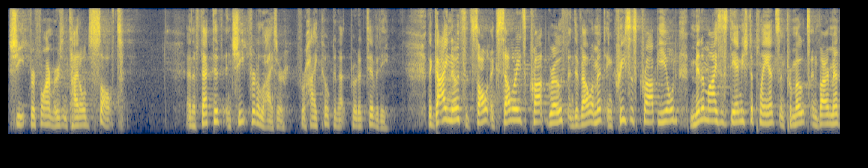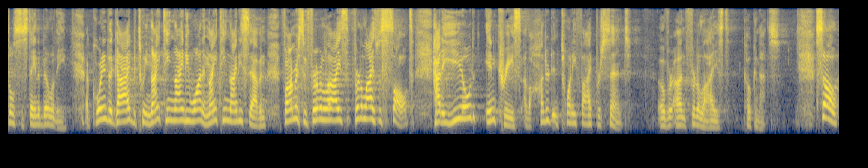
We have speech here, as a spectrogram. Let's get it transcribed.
sheet for farmers entitled Salt, an effective and cheap fertilizer for high coconut productivity. The guide notes that salt accelerates crop growth and development, increases crop yield, minimizes damage to plants, and promotes environmental sustainability. According to the guide, between 1991 and 1997, farmers who fertilized, fertilized with salt had a yield increase of 125% over unfertilized coconuts. So,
